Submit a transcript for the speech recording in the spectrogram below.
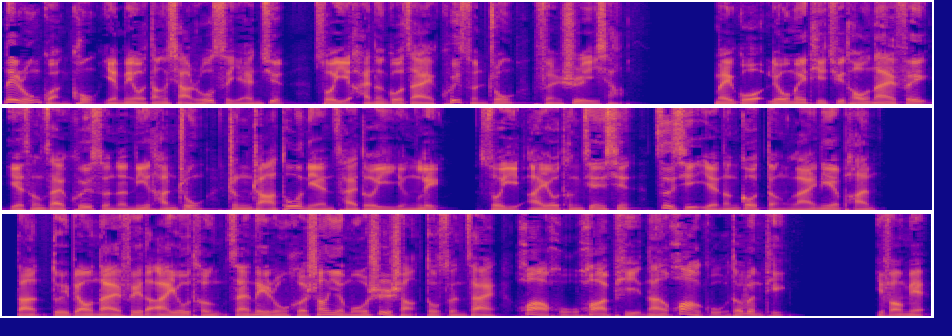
内容管控也没有当下如此严峻，所以还能够在亏损中粉饰一下。美国流媒体巨头奈飞也曾在亏损的泥潭中挣扎多年才得以盈利，所以爱优腾坚信自己也能够等来涅槃。但对标奈飞的爱优腾，在内容和商业模式上都存在画虎画皮难画骨的问题。一方面，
